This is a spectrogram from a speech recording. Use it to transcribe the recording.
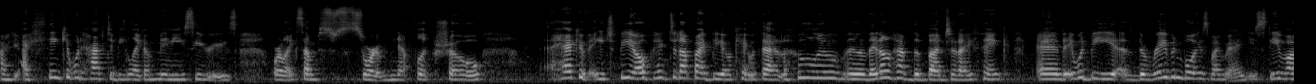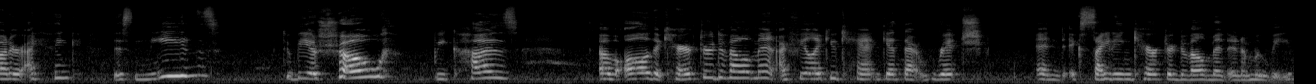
I, I think it would have to be like a mini series or like some sort of Netflix show. Heck, if HBO picked it up, I'd be okay with that. Hulu, uh, they don't have the budget, I think. And it would be The Raven Boys by Maggie Stiefvater. I think this needs to be a show because of all the character development. I feel like you can't get that rich and exciting character development in a movie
